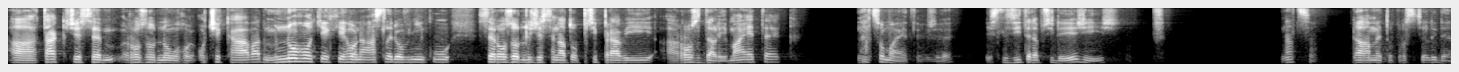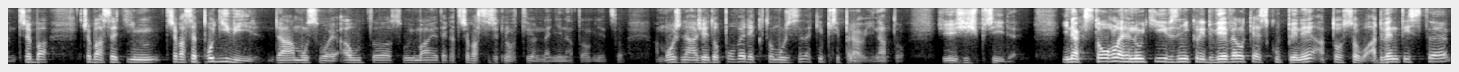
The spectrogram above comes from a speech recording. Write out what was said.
a tak, že se rozhodnou ho očekávat. Mnoho těch jeho následovníků se rozhodli, že se na to připraví a rozdali majetek. Na co majetek, že? Jestli zítra přijde Ježíš, na co? Dáme to prostě lidem. Třeba, třeba, se tím, třeba se podíví, dá mu svoje auto, svůj majetek a třeba si řeknou, ty není na tom něco. A možná, že to povede k tomu, že se taky připraví na to, že Ježíš přijde. Jinak z tohle hnutí vznikly dvě velké skupiny a to jsou adventisté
